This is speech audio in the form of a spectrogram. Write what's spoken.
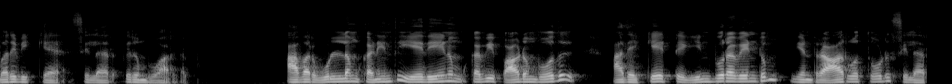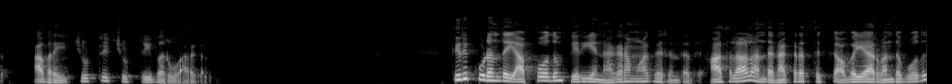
வருவிக்க சிலர் விரும்புவார்கள். அவர் உள்ளம் கனிந்து ஏதேனும் கவி பாடும்போது அதை கேட்டு இன்புற வேண்டும் என்ற ஆர்வத்தோடு சிலர் அவரை சுற்றி சுற்றி வருவார்கள். திருக்குடந்தை அப்போதும் பெரிய நகரமாக இருந்தது. ஆதலால் அந்த நகரத்துக்கு ஔவையார் வந்தபோது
